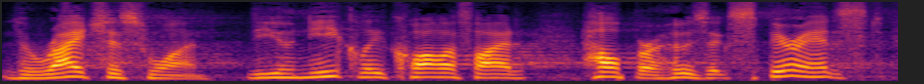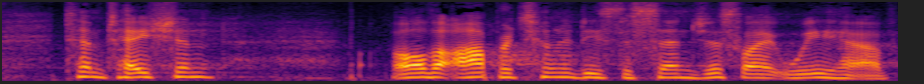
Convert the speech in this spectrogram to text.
The righteous one, the uniquely qualified helper who's experienced temptation all the opportunities to sin just like we have,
